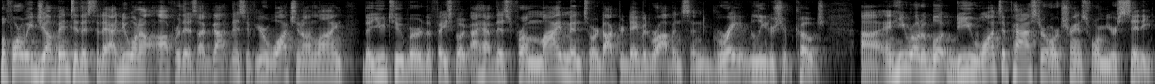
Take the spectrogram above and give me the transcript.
Before we jump into this today, I do want to offer this. I've got this, if you're watching online, the YouTube or the Facebook, I have this from my mentor, Dr. David Robinson, great leadership coach. Uh, and he wrote a book, Do You Want to Pastor or Transform Your City?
